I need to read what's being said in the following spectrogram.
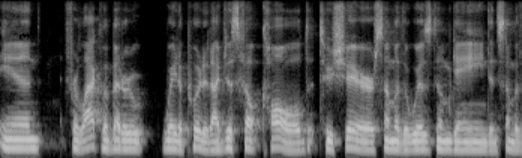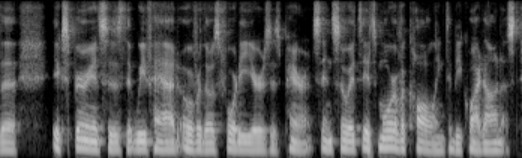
And for lack of a better way to put it, I've just felt called to share some of the wisdom gained and some of the experiences that we've had over those 40 years as parents. And so it's it's more of a calling to be quite honest.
